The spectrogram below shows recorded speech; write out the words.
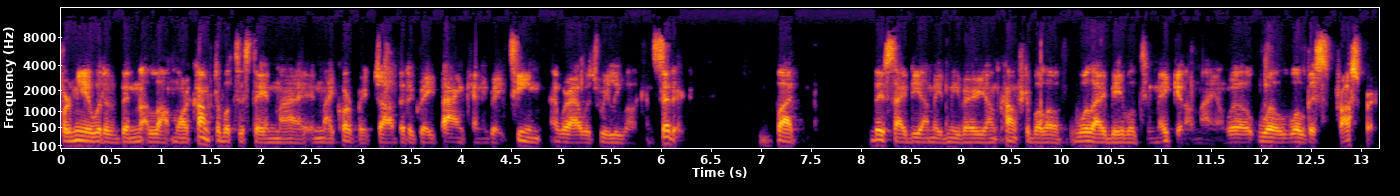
for me it would have been a lot more comfortable to stay in my in my corporate job at a great bank and a great team and where i was really well considered. But this idea made me very uncomfortable of will i be able to make it on my own? Will will will this prosper?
